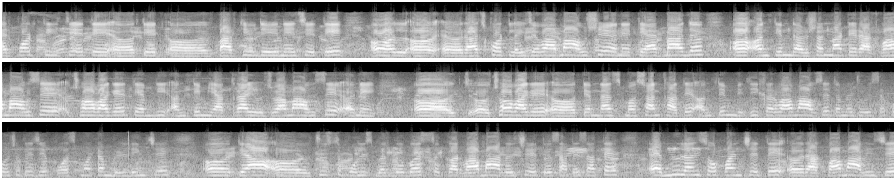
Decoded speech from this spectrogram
એરપોર્ટથી છે તે પાર્થિવ દેહને છે તે રાજકોટ લઈ જવામાં આવશે અને ત્યારબાદ અંતિમ દર્શન માટે રાખવામાં આવશે. છ વાગે તેમની અંતિમ યાત્રા યોજવામાં આવશે અને છ વાગે તેમના સ્મશાન ખાતે અંતિમ વિધિ કરવામાં આવશે. તમે જોઈ શકો છો કે જે પોસ્ટમોર્ટમ બિલ્ડિંગ છે ત્યાં ચુસ્ત પોલીસ બંદોબસ્ત કરવામાં આવ્યો છે. તો સાથે સાથે એમ્બ્યુલન્સો પણ છે તે રાખવામાં આવી છે.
